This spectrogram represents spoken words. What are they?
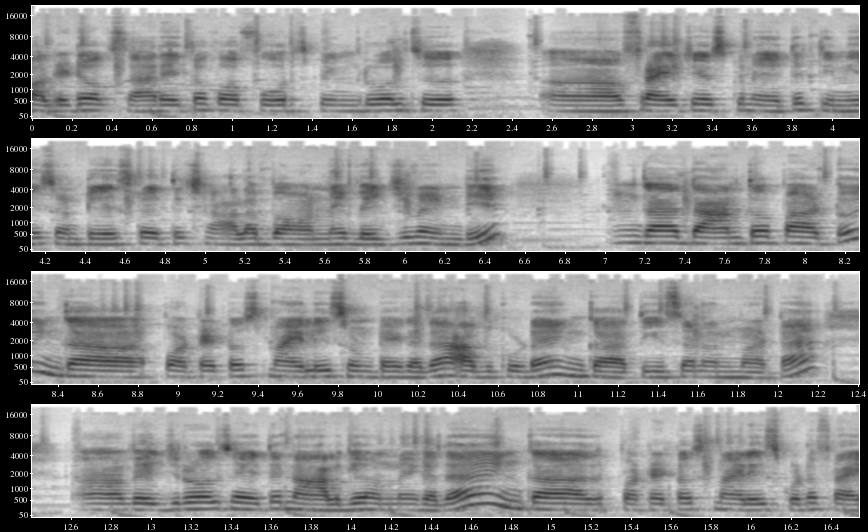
ఆల్రెడీ ఒకసారి అయితే ఒక ఫోర్ స్ప్రింగ్ రోల్స్ ఫ్రై చేసుకుని అయితే తినేసాం. టేస్ట్ అయితే చాలా బాగున్నాయి. వెజ్ అండి ఇంకా దాంతోపాటు ఇంకా పొటాటో స్మైలీస్ ఉంటాయి కదా అవి కూడా ఇంకా తీసాను అనమాట వెజ్ రోల్స్ అయితే నాలుగే ఉన్నాయి కదా ఇంకా పొటాటో స్మైలీస్ కూడా ఫ్రై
